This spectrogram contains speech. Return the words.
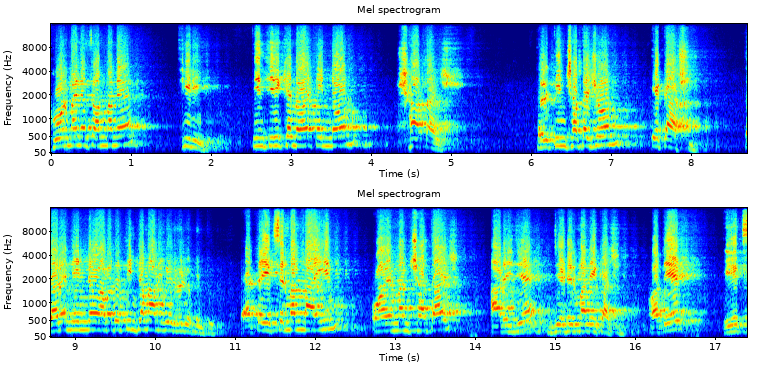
ফোর মাইনাস ওয়ান মানে থ্রি তিন তিরিখে নয়, তিন নং সাতাইশ। তাহলে তিন সাতাইশ হন একাশি। তাহলে নিম্ন আমাদের তিনটা মান বের হলো কিন্তু। একটা এক্সের মান নাইন ওয়াই এর মান সাতাইশ, আর এই যে জেড এর মান একাশি। অতএব x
